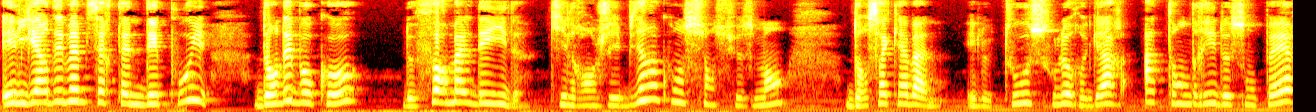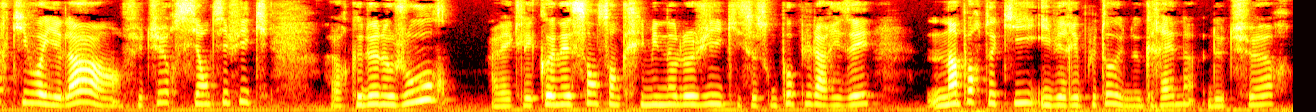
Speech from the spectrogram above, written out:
Et il gardait même certaines dépouilles dans des bocaux de formaldéhyde qu'il rangeait bien consciencieusement dans sa cabane, et le tout sous le regard attendri de son père qui voyait là un futur scientifique, alors que de nos jours, avec les connaissances en criminologie qui se sont popularisées, n'importe qui y verrait plutôt une graine de tueur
